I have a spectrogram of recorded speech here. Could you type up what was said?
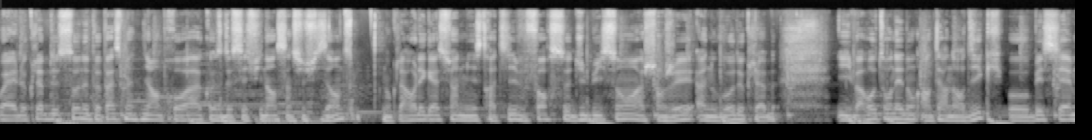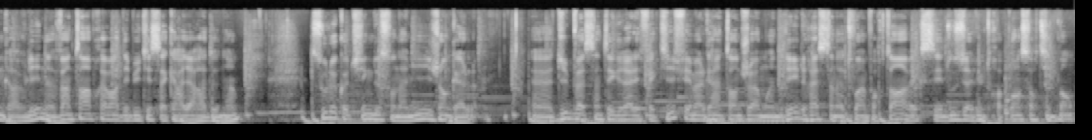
Ouais, le club de Sceaux ne peut pas se maintenir en Pro A à cause de ses finances insuffisantes. Donc la relégation administrative force Dubuisson à changer à nouveau de club. Il va retourner donc en terre nordique au BCM Gravelines 20 ans après avoir débuté sa carrière à Denain, sous le coaching de son ami Jean Gall. Euh, Dub va s'intégrer à l'effectif et malgré un temps de jeu amoindri, il reste un atout important avec ses 12,3 points en sortie de banc.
